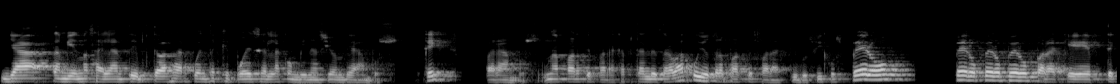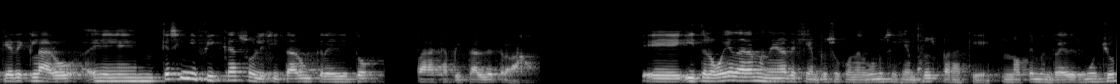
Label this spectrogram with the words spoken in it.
Ya también más adelante te vas a dar cuenta que puede ser la combinación de ambos. ¿Ok? para ambos. Una parte para capital de trabajo y otra parte para activos fijos. Pero, pero, pero, pero, para que te quede claro, em, ¿qué significa solicitar un crédito para capital de trabajo? Eh, y te lo voy a dar a manera de ejemplos o con algunos ejemplos para que no te me enredes mucho.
